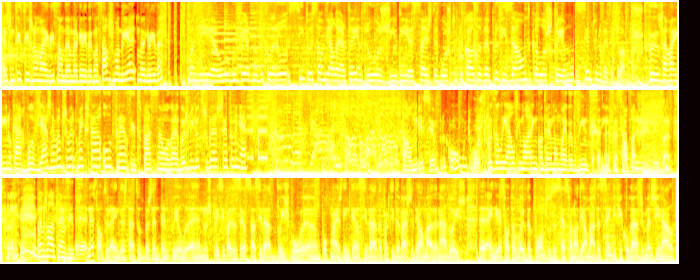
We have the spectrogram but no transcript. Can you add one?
As notícias numa edição da Margarida Gonçalves. Bom dia, Margarida. Bom dia. O governo declarou situação de alerta entre hoje e o dia 6 de agosto por causa da previsão de calor extremo de 190 km. Se já vai aí no carro, boa viagem. Vamos saber como é que está o trânsito. Passam agora dois minutos das 7 da manhã. Paulo. E é sempre com muito gosto. Pois ali à última hora encontrei uma moeda de 20 e fui salva. Exato. Vamos lá ao trânsito. Uh, nesta altura ainda está tudo bastante tranquilo. Uh, nos principais acessos à cidade de Lisboa, uh, um pouco mais de intensidade a partir da Baixa de Almada na A2, em direção ao tabuleiro de pontos. Acesso ao nó de Almada sem dificuldades. Marginal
